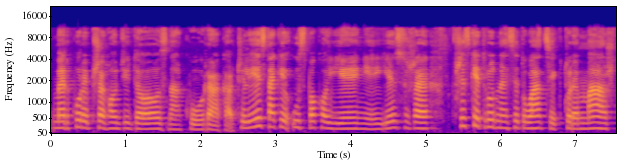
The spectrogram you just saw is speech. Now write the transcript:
Merkury przechodzi do znaku raka, czyli jest takie uspokojenie, jest, że wszystkie trudne sytuacje, które masz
